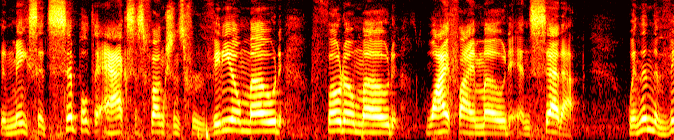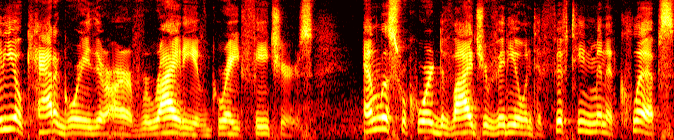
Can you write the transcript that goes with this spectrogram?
that makes it simple to access functions for video mode, photo mode, Wi-Fi mode, and setup. Within the video category, there are a variety of great features. Endless Record divides your video into 15 minute clips.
